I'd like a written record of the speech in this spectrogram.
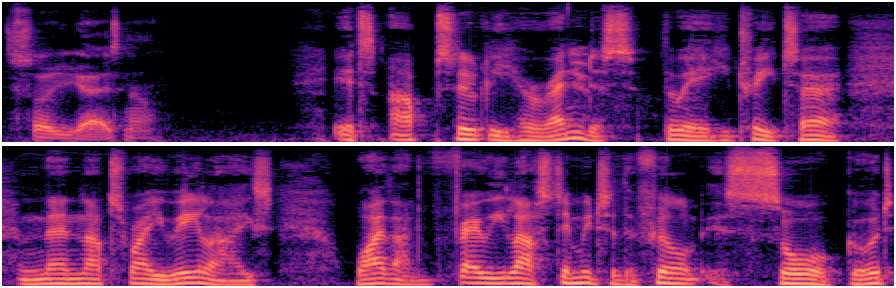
So you guys know. It's absolutely horrendous the way he treats her. And then that's why you realise why that very last image of the film is so good.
